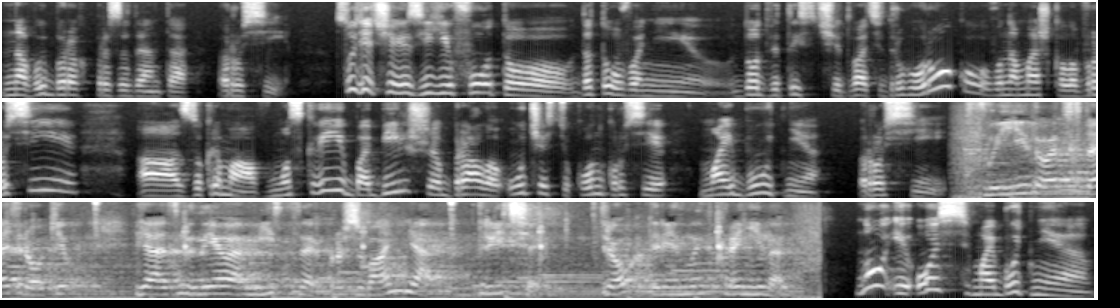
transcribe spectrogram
на виборах президента Росії. Судячи з її фото, датовані до 2022 року, вона мешкала в Росії, а зокрема в Москві, ба більше брала участь у конкурсі Майбутнє Росії. Свої 25 років я змінила місце проживання тричі в трьох різних країнах. Ну і ось майбутнє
